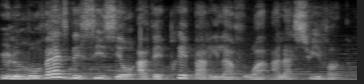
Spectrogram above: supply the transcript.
Une mauvaise décision avait préparé la voie à la suivante.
